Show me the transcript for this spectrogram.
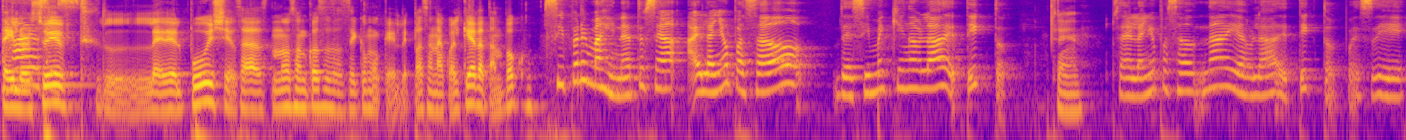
Taylor Swift le dio el push, o sea, no son cosas así como que le pasan a cualquiera tampoco. Sí, pero imagínate, o sea, el año pasado, decime quién hablaba de TikTok. Sí. O sea, el año pasado nadie hablaba de TikTok, pues eh,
